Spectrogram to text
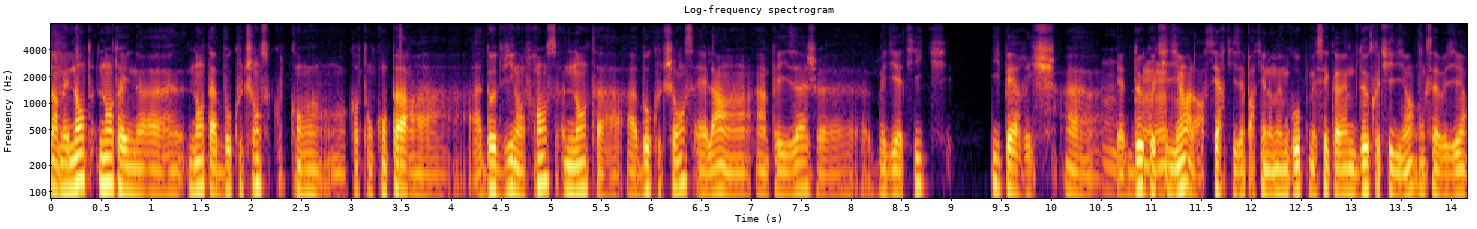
Non, mais Nantes, Nantes, a, une, euh, Nantes a beaucoup de chance quand, quand on compare à, à d'autres villes en France. Nantes a, a beaucoup de chance. Elle a un, un paysage euh, médiatique hyper riche. Euh, Il y a deux Mhm. quotidiens. Alors certes, ils appartiennent au même groupe, mais c'est quand même deux quotidiens. Donc ça veut dire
